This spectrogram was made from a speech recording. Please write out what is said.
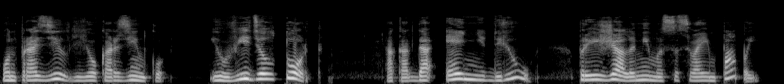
он поразил ее корзинку и увидел торт. А когда Энни Дрю приезжала мимо со своим папой,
